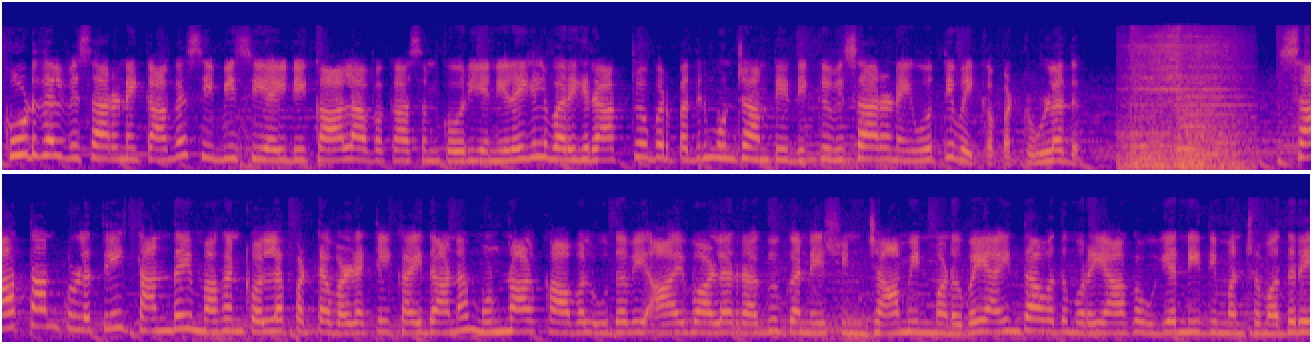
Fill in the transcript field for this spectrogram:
கூடுதல் விசாரணைக்காக சிபிசிஐடி கால அவகாசம் கோரிய நிலையில் வருகிற அக்டோபர் பதிமூன்றாம் தேதிக்கு விசாரணை ஒத்திவைக்கப்பட்டுள்ளது. சாத்தான்குளத்தில் தந்தை மகன் கொல்லப்பட்ட வழக்கில் கைதான முன்னாள் காவல் உதவி ஆய்வாளர் ரகு கணேஷின் ஜாமீன் மனுவை ஐந்தாவது முறையாக உயர்நீதிமன்ற மதுரை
